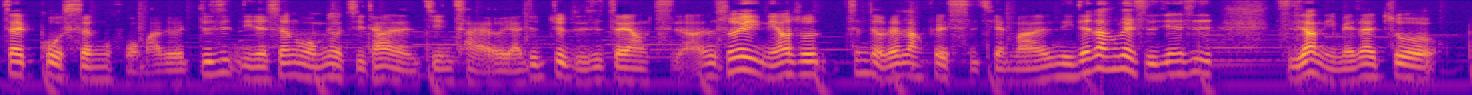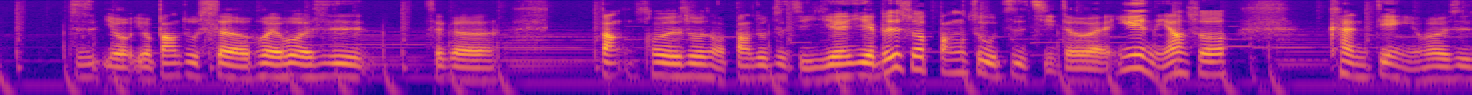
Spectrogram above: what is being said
在过生活嘛，对不对？就是你的生活没有其他人精彩而已啊，就就只是这样子啊。所以你要说真的有在浪费时间吗？你的浪费时间是只要你没在做，就是有有帮助社会或者是这个帮，或者说什么帮助自己，也也不是说帮助自己，对不对？因为你要说看电影或者是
